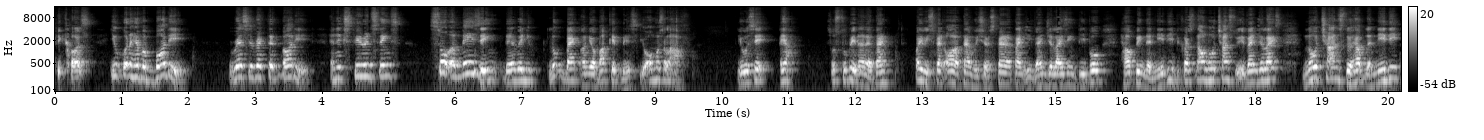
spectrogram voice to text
Because you're going to have a body, resurrected body, and experience things so amazing that when you look back on your bucket list, you almost laugh. You will say, yeah, so stupid at that time. Why we spend all the time? We should have spent our time evangelizing people, helping the needy, because now no chance to evangelize, no chance to help the needy,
